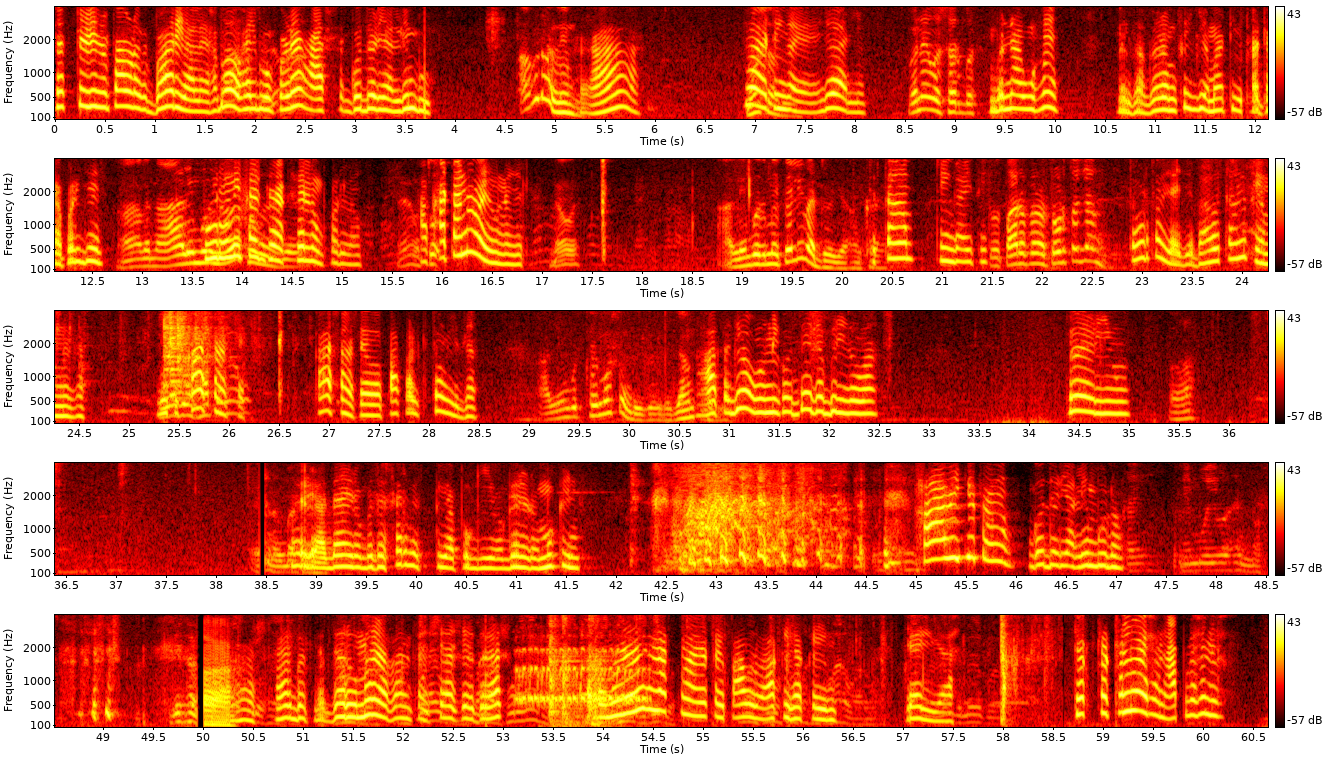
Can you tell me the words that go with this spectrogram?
ટેક્ટરીનો પાવડો તો ભારી હાલે બહુ હેલવું પડે. આ ગોદડિયા લીંબુ. આવડા લીંબુ? હા. જોયા ટીંગાયા જોયા રીએ. બનાવ્યો શરબત? બનાવું હે. બધા ગરમ થઈ ગયા માટી ઠાઠા પડી જાય. હા આ લીંબુ પૂરું નહીં થઈ જાય ખેલું પડલું આ ખાટા ના હોય એવું નહીં એટલે. આ લીંબુ તો મેં પહેલી વાર જોયા અંકલ તામ ટીંગાઈ થી તો પારો પારો તોડતો જાવ તોડતો જાય છે ભાવતા નથી અમને તો. કાસા છે. કાસા છે હવે પાકડ તોડી લીધા. આ લીંબુ તો થઈ મોસંબી જેવું છે જામ આ તો જો હું નીકળ જો જબરીનું આ જોઈ રહ્યું હા. અરે આ દાયરો બધો શરબત પીવા પૂગી ગયો ગરેડો મૂકીને. હા આવી ગયો તો હું. ગોદડિયા લીંબુનો હા, શરબત ને જરૂર મળ્યા પણ પાંચ શેર ચાર ગ્લાસ મને લાગતું કઈ પાવડો આખી લઈ લ્યા ટ્રેક્ટર ઠલવાય છે ને, આપણે છે ને,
